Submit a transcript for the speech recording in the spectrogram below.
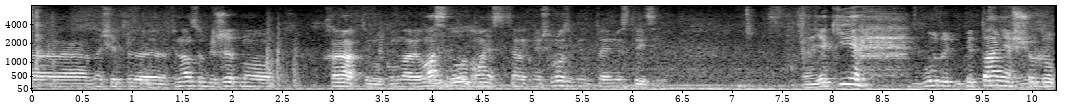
е, значить, е, фінансово-бюджетного характеру, комунальної власності, планування соціально-економічного розвитку та інвестицій. Е, Які будуть питання щодо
